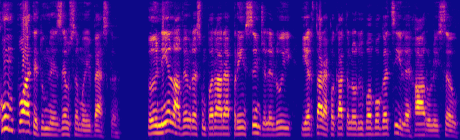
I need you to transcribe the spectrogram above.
Cum poate Dumnezeu să mă iubească? În El avem răscumpărarea prin sângele Lui, iertarea păcatelor după bogățiile Harului Său.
